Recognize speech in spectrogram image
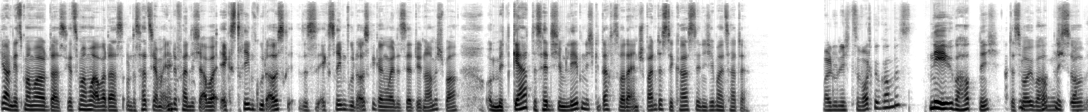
Ja, und jetzt machen wir das, jetzt machen wir aber das. Und das hat sich am Ende, fand ich, aber extrem gut aus, das ist extrem gut ausgegangen, weil das sehr dynamisch war. Und mit Gerd, das hätte ich im Leben nicht gedacht, das war der entspannteste Cast, den ich jemals hatte. Weil du nicht zu Wort gekommen bist? Nee, überhaupt nicht. Das war überhaupt nicht so.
